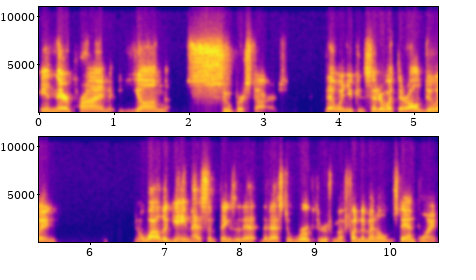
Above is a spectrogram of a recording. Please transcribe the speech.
in their prime young superstars that when you consider what they're all doing, you know, while the game has some things that that has to work through from a fundamental standpoint,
